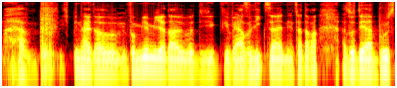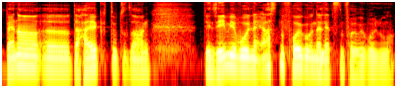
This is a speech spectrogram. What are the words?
ja, pff, ich bin halt, also informiere mich ja da über die diverse Leak-Seiten etc. Also der Bruce Banner, äh, der Hulk sozusagen, den sehen wir wohl in der ersten Folge und in der letzten Folge wohl nur.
